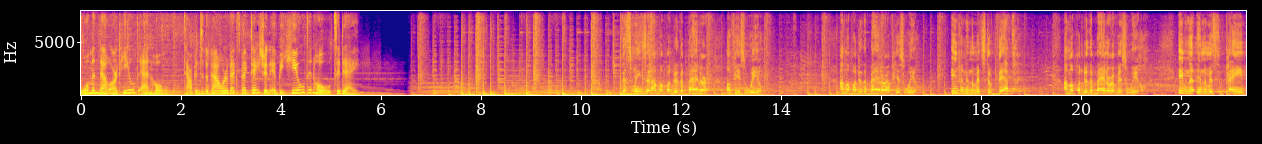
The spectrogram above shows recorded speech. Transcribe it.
Woman, Thou Art Healed and Whole. Tap into the power of expectation and be healed and whole today. This means that I'm up under the banner of His will. I'm up under the banner of His will. Even in the midst of death, I'm up under the banner of His will. Even in the midst of pain,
